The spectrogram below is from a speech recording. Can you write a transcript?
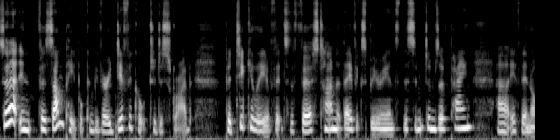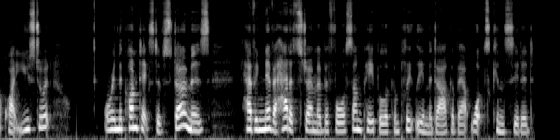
So, that in, for some people can be very difficult to describe particularly if it's the first time that they've experienced the symptoms of pain, uh, if they're not quite used to it, or in the context of stomas, having never had a stoma before, some people are completely in the dark about what's considered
